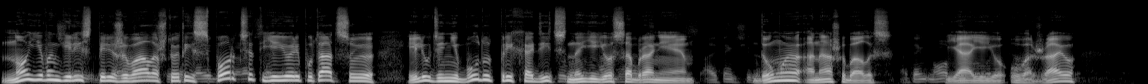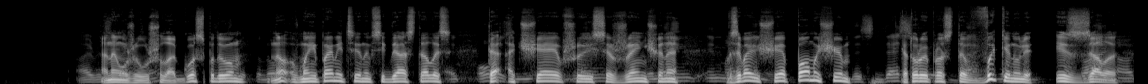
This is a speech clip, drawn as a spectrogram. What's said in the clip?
но евангелист переживала, что это испортит ее репутацию, и люди не будут приходить на ее собрания. Думаю, она ошибалась. Я ее уважаю. Она уже ушла к Господу, но в моей памяти навсегда осталась та отчаявшаяся женщина, взывающая помощи, которую просто выкинули из зала.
